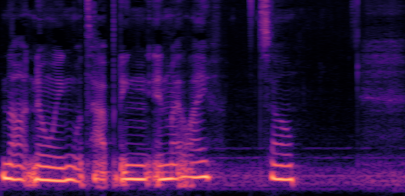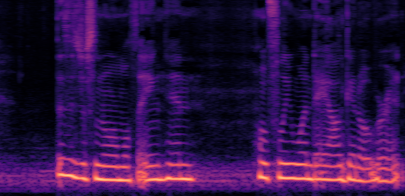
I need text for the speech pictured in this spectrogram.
not knowing what's happening in my life. So this is just a normal thing, and hopefully one day I'll get over it.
